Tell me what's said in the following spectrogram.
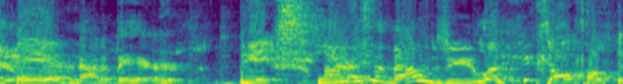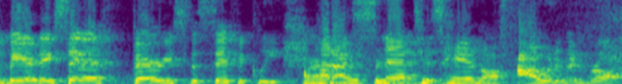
You're bear, not a bear. bitch. What All is right. this analogy? Like, Don't poke the bear. They say that very specifically. Why Had I snapped his hand off, I would have been wrong.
